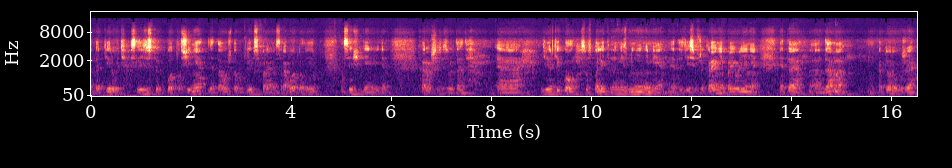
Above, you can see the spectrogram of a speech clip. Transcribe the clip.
адаптировать слизистую по толщине для того, чтобы клипс правильно сработал. И на следующий день видим хороший результат. Дивертикул с воспалительными изменениями, это здесь уже крайнее проявление. Это э, дама которая уже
